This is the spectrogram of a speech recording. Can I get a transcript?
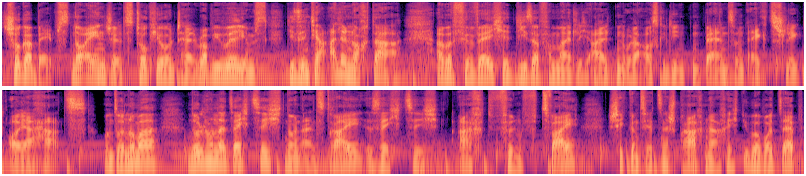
Sugar Babes, No Angels, Tokyo Hotel, Robbie Williams, die sind ja alle noch da. Aber für welche dieser vermeintlich alten oder ausgedienten Bands und Acts schlägt euer Herz? Unsere Nummer 0160 913 60 852. Schickt uns jetzt eine Sprachnachricht über WhatsApp.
